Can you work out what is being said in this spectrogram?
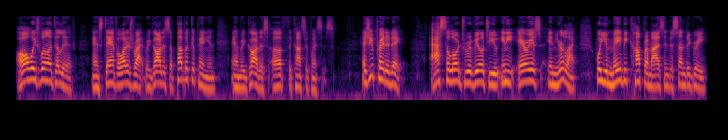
always willing to live and stand for what is right, regardless of public opinion and regardless of the consequences. As you pray today, ask the Lord to reveal to you any areas in your life where you may be compromising to some degree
